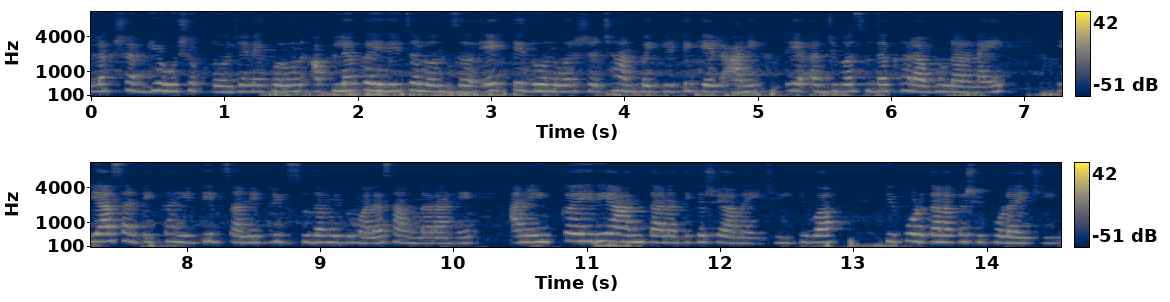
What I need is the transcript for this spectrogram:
लक्षात घेऊ शकतो? जेणेकरून आपलं कैरीचं लोणचं एक ते दोन वर्ष छानपैकी टिकेल आणि ते अजिबातसुद्धा खराब होणार नाही. यासाठी काही टिप्स आणि ट्रिक्ससुद्धा मी तुम्हाला सांगणार आहे. आणि कैरी आणताना ती कशी आणायची किंवा ती फोडताना कशी फोडायची?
